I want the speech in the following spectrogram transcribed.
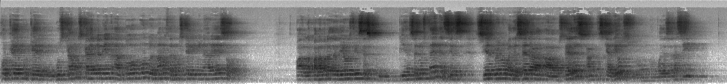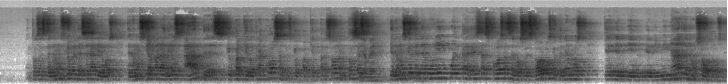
¿por qué? Porque buscamos caerle bien a todo el mundo, hermanos, tenemos que eliminar eso. La palabra de Dios dice, piensen ustedes, si es, si es bueno obedecer a, a ustedes antes que a Dios, no, no puede ser así. Entonces tenemos que obedecer a Dios, tenemos que amar a Dios antes que cualquier otra cosa, antes que cualquier persona. Entonces Sí, tenemos que tener muy en cuenta estas cosas de los estorbos que tenemos que el- el- eliminar de nosotros.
